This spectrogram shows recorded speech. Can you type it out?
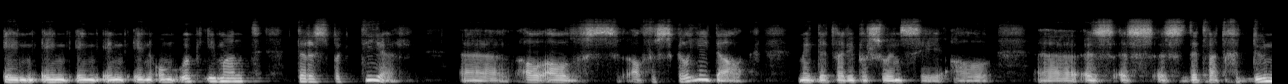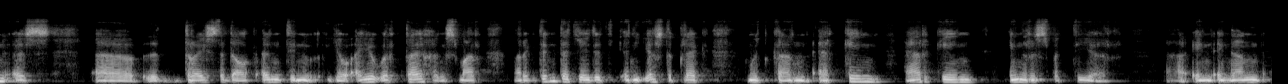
En en en en en om ook iemand te respekteer. Uh al al al verskil jy dalk met dit wat die persoon sê al uh is is is dit wat gedoen is uh druiste dalk in teen jou eie oortuigings maar maar ek dink dat jy dit in die eerste plek moet kan erken, herken en respekteer. Uh en en dan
